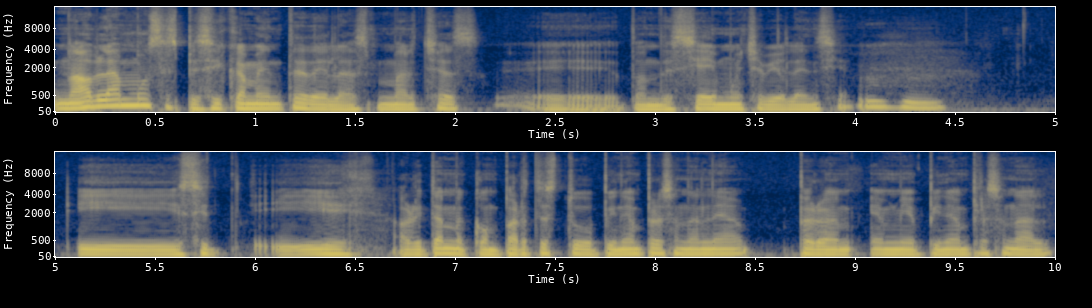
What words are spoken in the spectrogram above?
No hablamos específicamente de las marchas eh, donde sí hay mucha violencia. Y, si, y ahorita me compartes tu opinión personal, pero en, mi opinión personal,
